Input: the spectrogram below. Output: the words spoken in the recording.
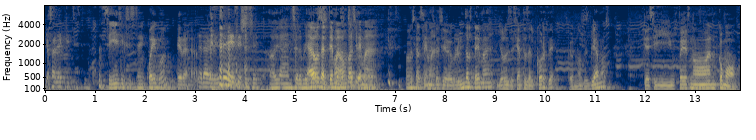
Ya sabía que existía. sí, sí existe. Qui-Gon era... Era gris. Sí, sí, sí, sí. Oigan, cerebritos. Ya vamos al tema, vamos al despacio, tema. güey. Vamos al Una tema. especie volviendo al tema, yo les decía antes del corte, pero nos desviamos, que si ustedes no han como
